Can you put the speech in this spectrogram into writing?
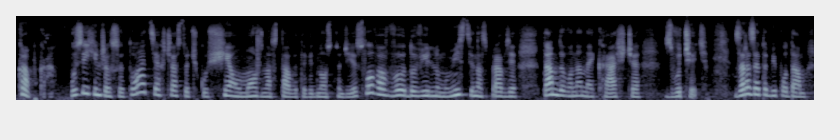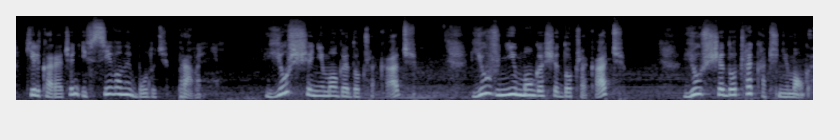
Кропка. У всіх інших ситуаціях часточку ще можна ставити відносно дієслова в довільному місці, насправді там, де вона найкраще звучить. Зараз я тобі подам кілька речень, і всі вони будуть правильні. Już się nie mogę doczekać. Już nie mogę się doczekać. Już się doczekać nie mogę.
